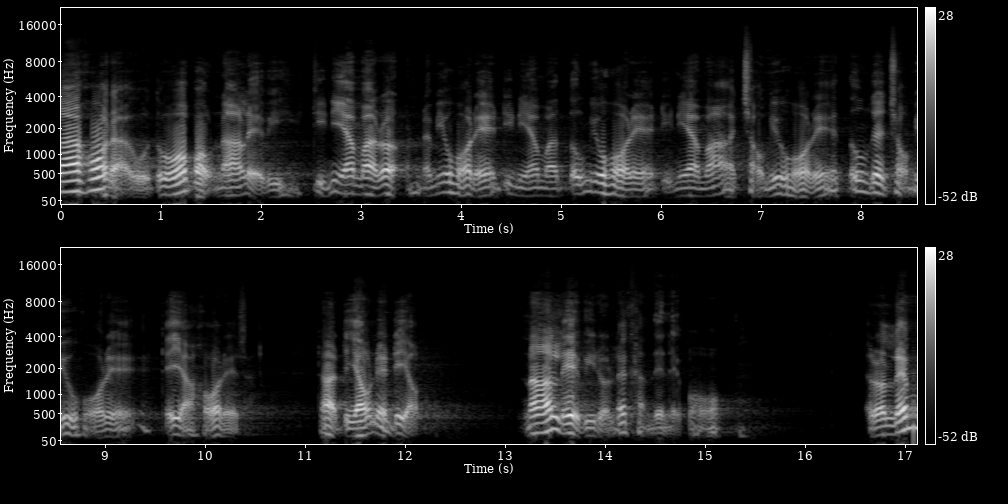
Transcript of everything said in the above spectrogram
ငါဟောတာကိုသဘောပေါက်နားလည်ပြီဒီနေရာမှာတော့2မျိုးဟောတယ်ဒီနေရာမှာ3မျိုးဟောတယ်ဒီနေရာမှာ6မျိုးဟောတယ်36မျိုးဟောတယ်တရားဟောတယ်ဒါတယောက်နဲ့တယောက်နားလည်ပြီးတော့လက်ခံတဲ့ပေါ့ အဲ့တော့လက်မ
